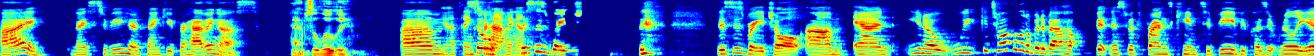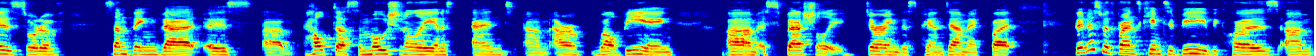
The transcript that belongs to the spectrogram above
Hi, nice to be here. Thank you for having us. Absolutely. Um, yeah, thanks so for having us. This is Rachel. This is Rachel. Um, and, you know, we could talk a little bit about how Fitness with Friends came to be because it really is sort of something that has um, helped us emotionally and, and um, our well being, um, especially during this pandemic. But Fitness with Friends came to be because um,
